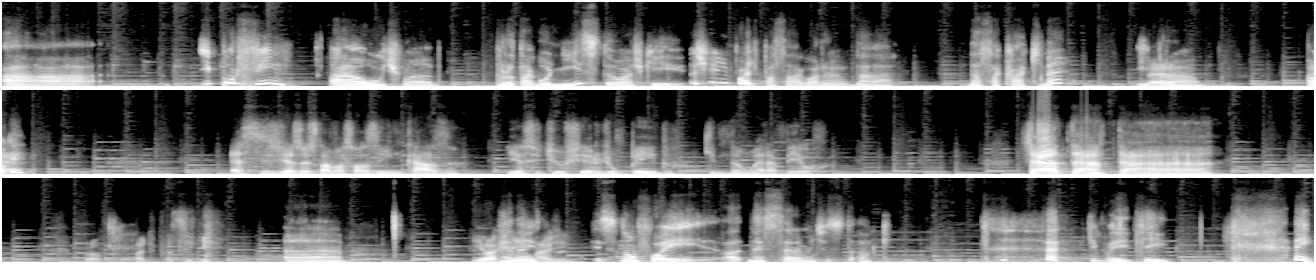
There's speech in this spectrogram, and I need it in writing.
a e por fim, a última protagonista, eu acho que acho que a gente pode passar agora da da Sakaki, né? E Pera. pra Ok. Esses dias eu estava sozinho em casa e eu senti o cheiro de um peido que não era meu. Tã, tã, tã. Pronto, pode prosseguir. ah, E eu achei a Renan, imagem. isso não foi ah, necessariamente assustador. Ok. que bonitinho. Bem,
